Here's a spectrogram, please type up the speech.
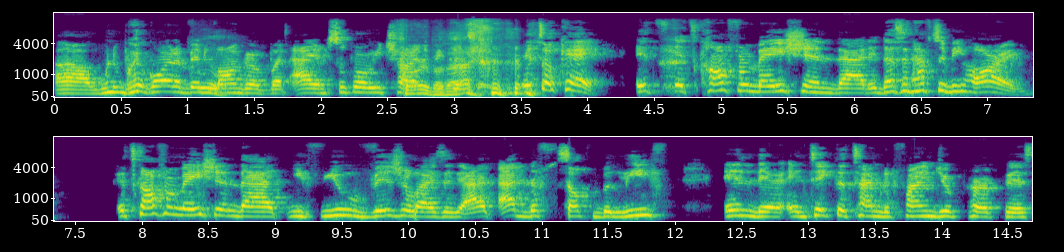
Uh, we're going a bit longer, but I am super recharged. Sorry about that. it's okay. It's, it's confirmation that it doesn't have to be hard. It's confirmation that if you visualize it, add, add the self belief in there and take the time to find your purpose.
